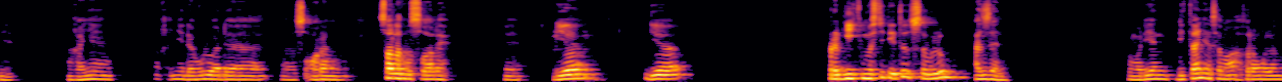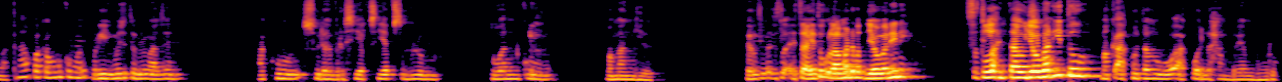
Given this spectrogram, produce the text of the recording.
Ya. Makanya makanya dahulu ada uh, seorang salafus saleh ya. dia dia pergi ke masjid itu sebelum azan Kemudian ditanya sama seorang ulama, kenapa kamu pergi ke masjid sebelum azan? Aku sudah bersiap-siap sebelum tuanku memanggil. Setelah, itu ulama dapat jawaban ini. Setelah tahu jawaban itu, maka aku tahu bahwa aku adalah hamba yang buruk.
